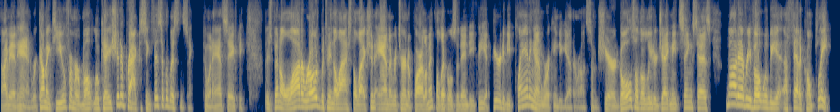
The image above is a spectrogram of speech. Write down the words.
I'm Ed Hand. We're coming to you from a remote location and practicing physical distancing to enhance safety. There's been a lot of road between the last election and the return to Parliament. The Liberals and NDP appear to be planning on working together on some shared goals, although leader Jagmeet Singh says not every vote will be a fait accompli.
